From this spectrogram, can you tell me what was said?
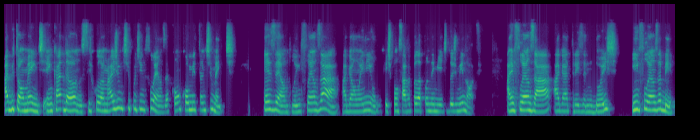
Habitualmente, em cada ano, circula mais de um tipo de influenza concomitantemente. Exemplo, influenza A, H1N1, responsável pela pandemia de 2009. A influenza A, H3N2 e influenza B,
